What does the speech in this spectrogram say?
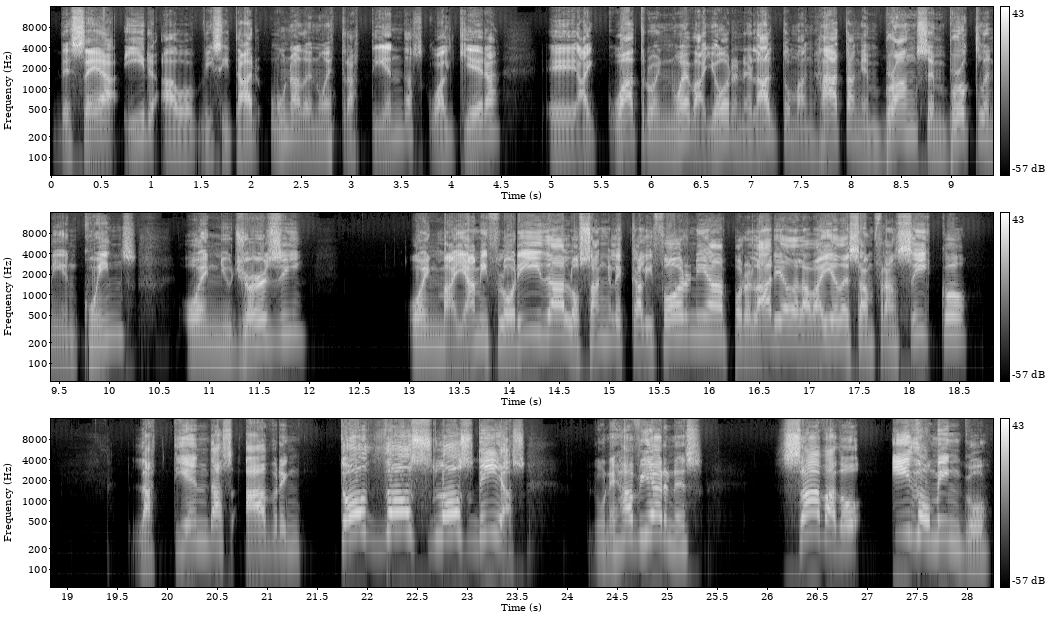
desea ir a visitar una de nuestras tiendas, cualquiera, eh, hay cuatro en Nueva York, en el Alto Manhattan, en Bronx, en Brooklyn y en Queens, o en New Jersey, o en Miami, Florida, Los Ángeles, California, por el área de la Bahía de San Francisco. Las tiendas abren todos los días, lunes a viernes, sábado y domingo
